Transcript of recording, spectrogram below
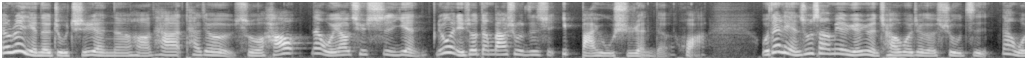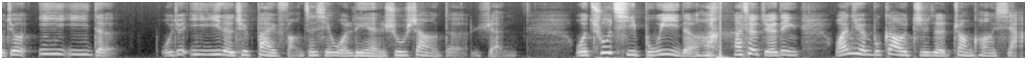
那瑞典的主持人呢？哈，他他就说：“好，那我要去试验。如果你说登巴数字是一百五十人的话，我在脸书上面远远超过这个数字，那我就一一的，我就一一的去拜访这些我脸书上的人。我出其不意的哈，他就决定完全不告知的状况下，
